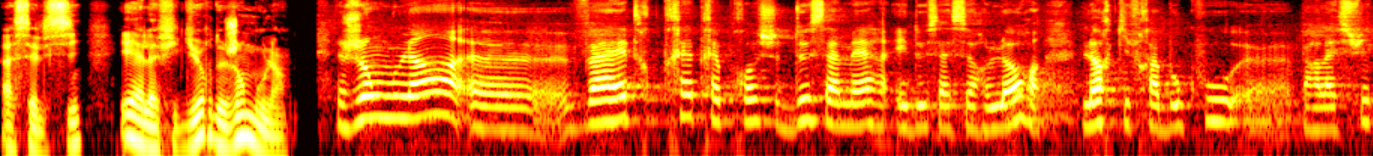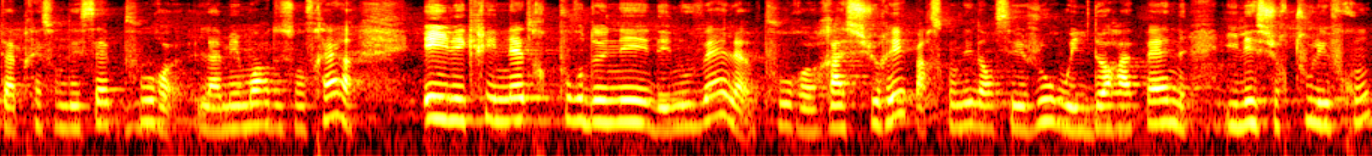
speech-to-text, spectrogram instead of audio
à celle-ci et à la figure de Jean Moulin. Jean Moulin euh, va être très très proche de sa mère et de sa sœur Laure, Laure qui fera beaucoup euh, par la suite après son décès pour la mémoire de son frère. Et il écrit une lettre pour donner des nouvelles, pour rassurer, parce qu'on est dans ces jours où il dort à peine, il est sur tous les fronts.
